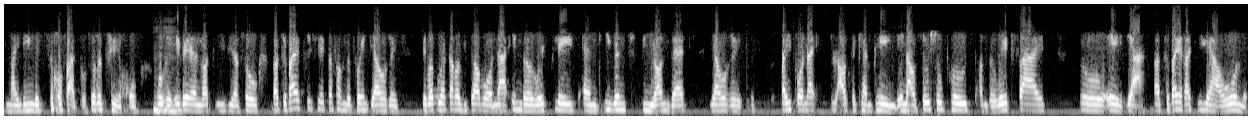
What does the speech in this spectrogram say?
my name is Tshegofatso, o so re Tshego, hore Mhm. e be a lot easier. So, but I appreciate from the point ya hore se ba bua ka mabitso a bona in the workplace and even beyond that ya hore ba ipona throughout the campaign in our social posts on the website. So eh yeah batho ba e ratile haholo.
